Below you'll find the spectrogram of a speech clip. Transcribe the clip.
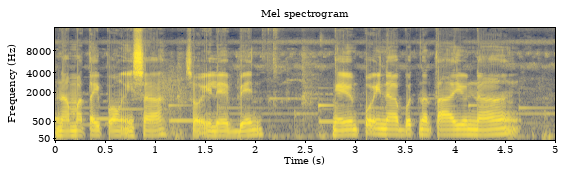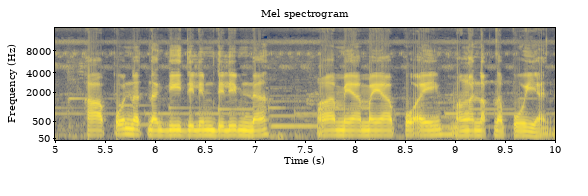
Namatay po ang isa, so 11. Ngayon po inabot na tayo ng hapon at nagdidilim-dilim na. Mga maya-maya po ay manganak na po yan.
